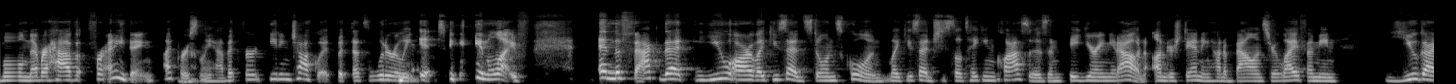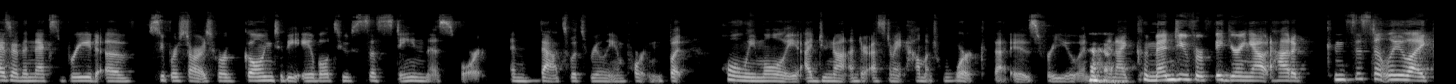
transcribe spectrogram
will never have for anything. I personally have it for eating chocolate, but that's literally it in life. And the fact that you are, like you said, still in school and like you said, she's still taking classes and figuring it out and understanding how to balance your life. I mean, you guys are the next breed of superstars who are going to be able to sustain this sport. And that's what's really important. But holy moly, I do not underestimate how much work that is for you. And, and I commend you for figuring out how to consistently like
